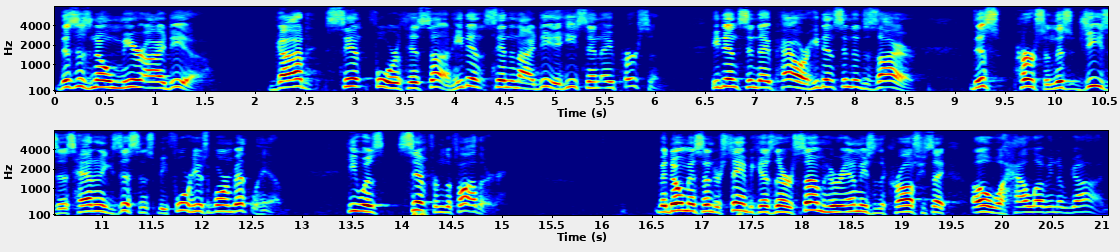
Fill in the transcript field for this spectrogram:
This is no mere idea. God sent forth his son. He didn't send an idea, he sent a person. He didn't send a power, he didn't send a desire. This person, this Jesus, had an existence before he was born in Bethlehem. He was sent from the Father. But don't misunderstand because there are some who are enemies of the cross who say, oh, well, how loving of God.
